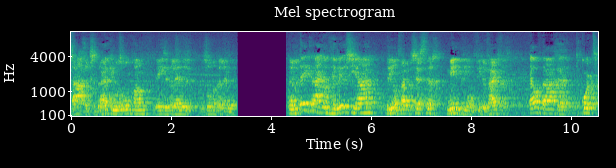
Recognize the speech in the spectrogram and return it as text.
dagelijks gebruiken in onze omgang, deze kalender, de zonnekalender. En dat betekent eigenlijk dat het Hebreeuwse jaar 365 min 354 11 dagen tekort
